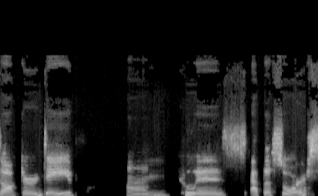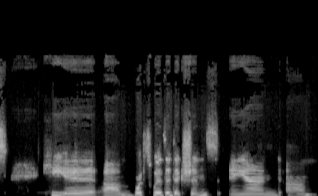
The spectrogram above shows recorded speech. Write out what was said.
Dr. Dave um, who is at the source. he um, works with addictions and um,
